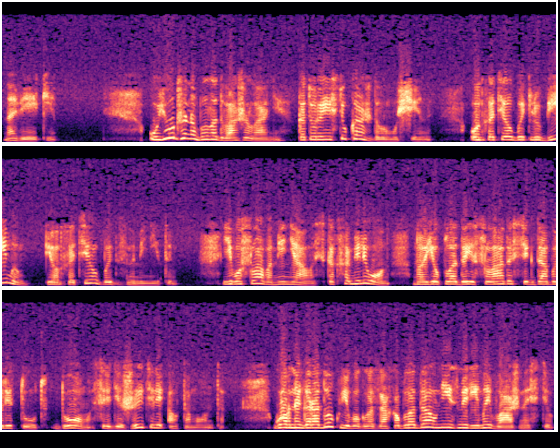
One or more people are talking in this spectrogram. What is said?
навеки. У Юджина было два желания, которые есть у каждого мужчины. Он хотел быть любимым, и он хотел быть знаменитым. Его слава менялась, как хамелеон, но ее плоды и сладость всегда были тут, дома, среди жителей Алтамонта. Горный городок в его глазах обладал неизмеримой важностью.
